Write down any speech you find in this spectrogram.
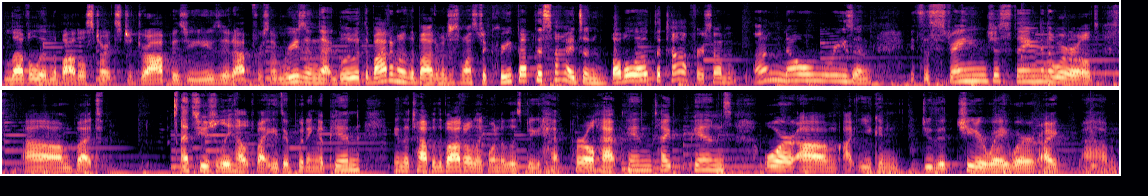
level in the bottle starts to drop as you use it up. For some reason, that glue at the bottom of the bottom just wants to creep up the sides and bubble out the top for some unknown reason. It's the strangest thing in the world, um, but that's usually helped by either putting a pin in the top of the bottle, like one of those big hat, pearl hat pin type pins, or um, you can do the cheater way where I um,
